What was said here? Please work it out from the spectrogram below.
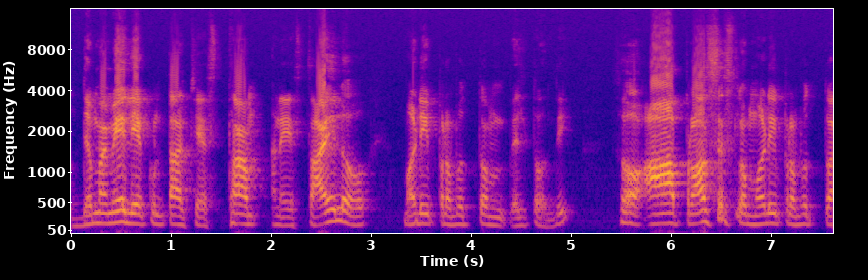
ఉద్యమమే లేకుండా చేస్తాం అనే స్థాయిలో మోడీ ప్రభుత్వం వెళ్తోంది. సో ఆ ప్రాసెస్లో మోడీ ప్రభుత్వ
